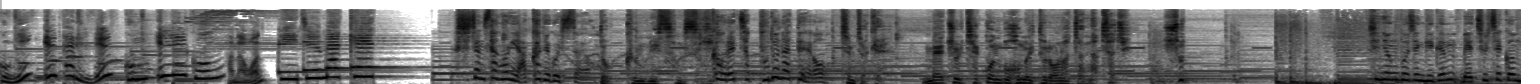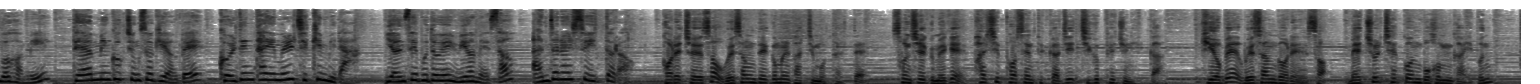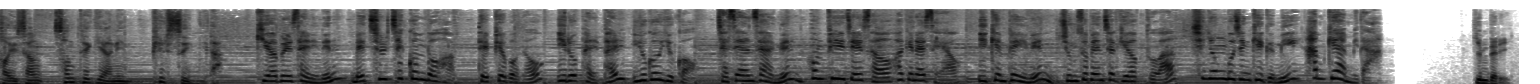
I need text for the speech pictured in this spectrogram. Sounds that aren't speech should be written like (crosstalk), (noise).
02-1811-0110 하나원? 비즈마켓. 시장 상황이 악화되고 있어요. 또 금리 상승이? 거래처 부도났대요. 침착해. 매출 채권 보험을 들어놨잖아. 차지. 슛! 신용보증기금 매출 채권 보험이 대한민국 중소기업의 골든타임을 지킵니다. 연쇄부도의 위험에서 안전할 수 있도록. 거래처에서 외상대금을 받지 못할 때 손실금액의 80%까지 지급해주니까 기업의 외상 거래에서 매출 채권 보험 가입은 더 이상 선택이 아닌 필수입니다 기업을 살리는 매출 채권 보험 대표번호 1588-6565 자세한 사항은 홈페이지에서 확인하세요. 이 캠페인은 중소벤처기업부와 신용보증기금이 함께합니다. 김대리,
